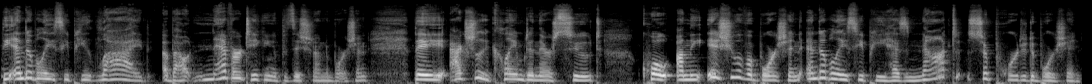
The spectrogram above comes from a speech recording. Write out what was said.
The NAACP lied about never taking a position on abortion. They actually claimed in their suit, quote, on the issue of abortion, NAACP has not supported abortion,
